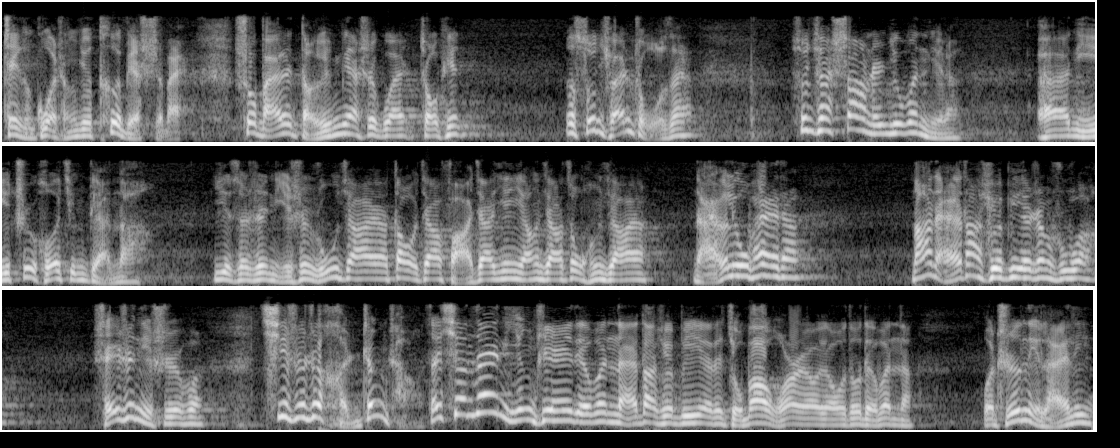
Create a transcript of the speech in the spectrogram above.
这个过程就特别失败，说白了等于面试官招聘。那孙权主子，孙权上人就问你了，呃，你治何经典呐？意思是你是儒家呀、道家、法家、阴阳家、纵横家呀？哪个流派的？拿哪个大学毕业证书啊？谁是你师傅？其实这很正常。咱现在你应聘也得问哪个大学毕业的，九八五二幺幺都得问呢。我知道你来历。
